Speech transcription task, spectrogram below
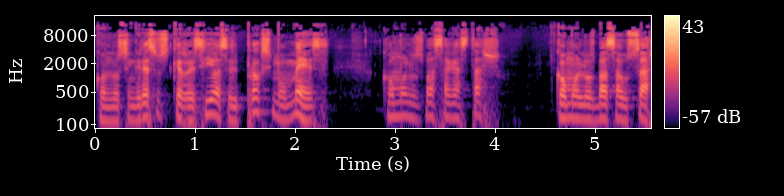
Con los ingresos que recibas el próximo mes, cómo los vas a gastar, cómo los vas a usar.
